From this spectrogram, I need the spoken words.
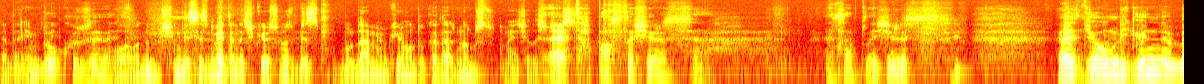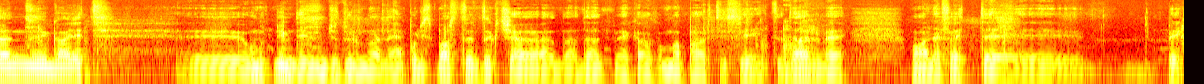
ya da 9 evet. olamadım. Şimdi siz meydana çıkıyorsunuz. Biz buradan mümkün olduğu kadar nabız tutmaya çalışacağız. Evet paslaşırız. Hesaplaşırız. evet yoğun bir gün. Ben e, gayet e, umutluyum devrimci durumlardan. Yani polis bastırdıkça Adalet ve Kalkınma Partisi iktidar ve muhalefette pek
